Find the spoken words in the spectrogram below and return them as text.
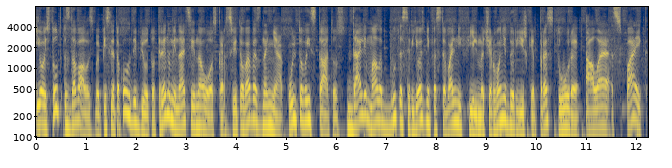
І ось тут, здавалось би, після такого дебюту три номінації на Оскар, світове визнання, культовий статус. Далі мали б бути серйозні фестивальні фільми, червоні доріжки, прес-тури. Але Спайк,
